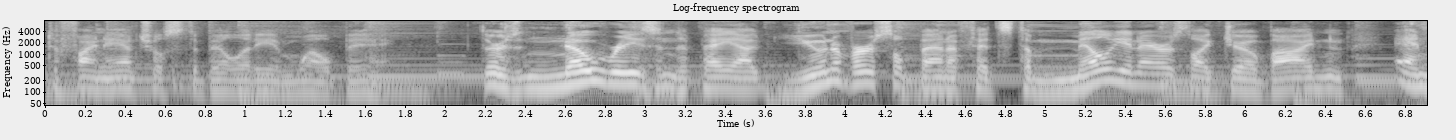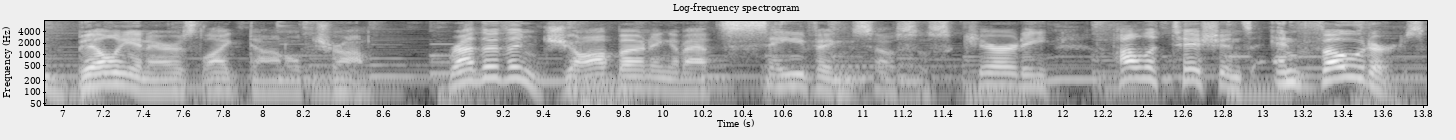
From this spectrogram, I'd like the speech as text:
to financial stability and well being. There's no reason to pay out universal benefits to millionaires like Joe Biden and billionaires like Donald Trump. Rather than jawboning about saving Social Security, politicians and voters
